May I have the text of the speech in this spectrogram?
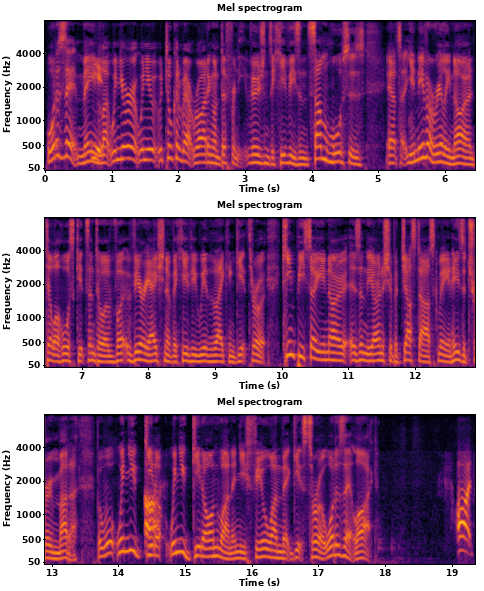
What does that mean? Yeah. Like when you're when you were talking about riding on different versions of heavies and some horses outside, you never really know until a horse gets into a v- variation of a heavy whether they can get through it. Kempy, so you know, is in the ownership of Just Ask Me, and he's a true mudder. But when you get Oh. on, when you get on one and you feel one that gets through it, what is that like? Oh, it's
